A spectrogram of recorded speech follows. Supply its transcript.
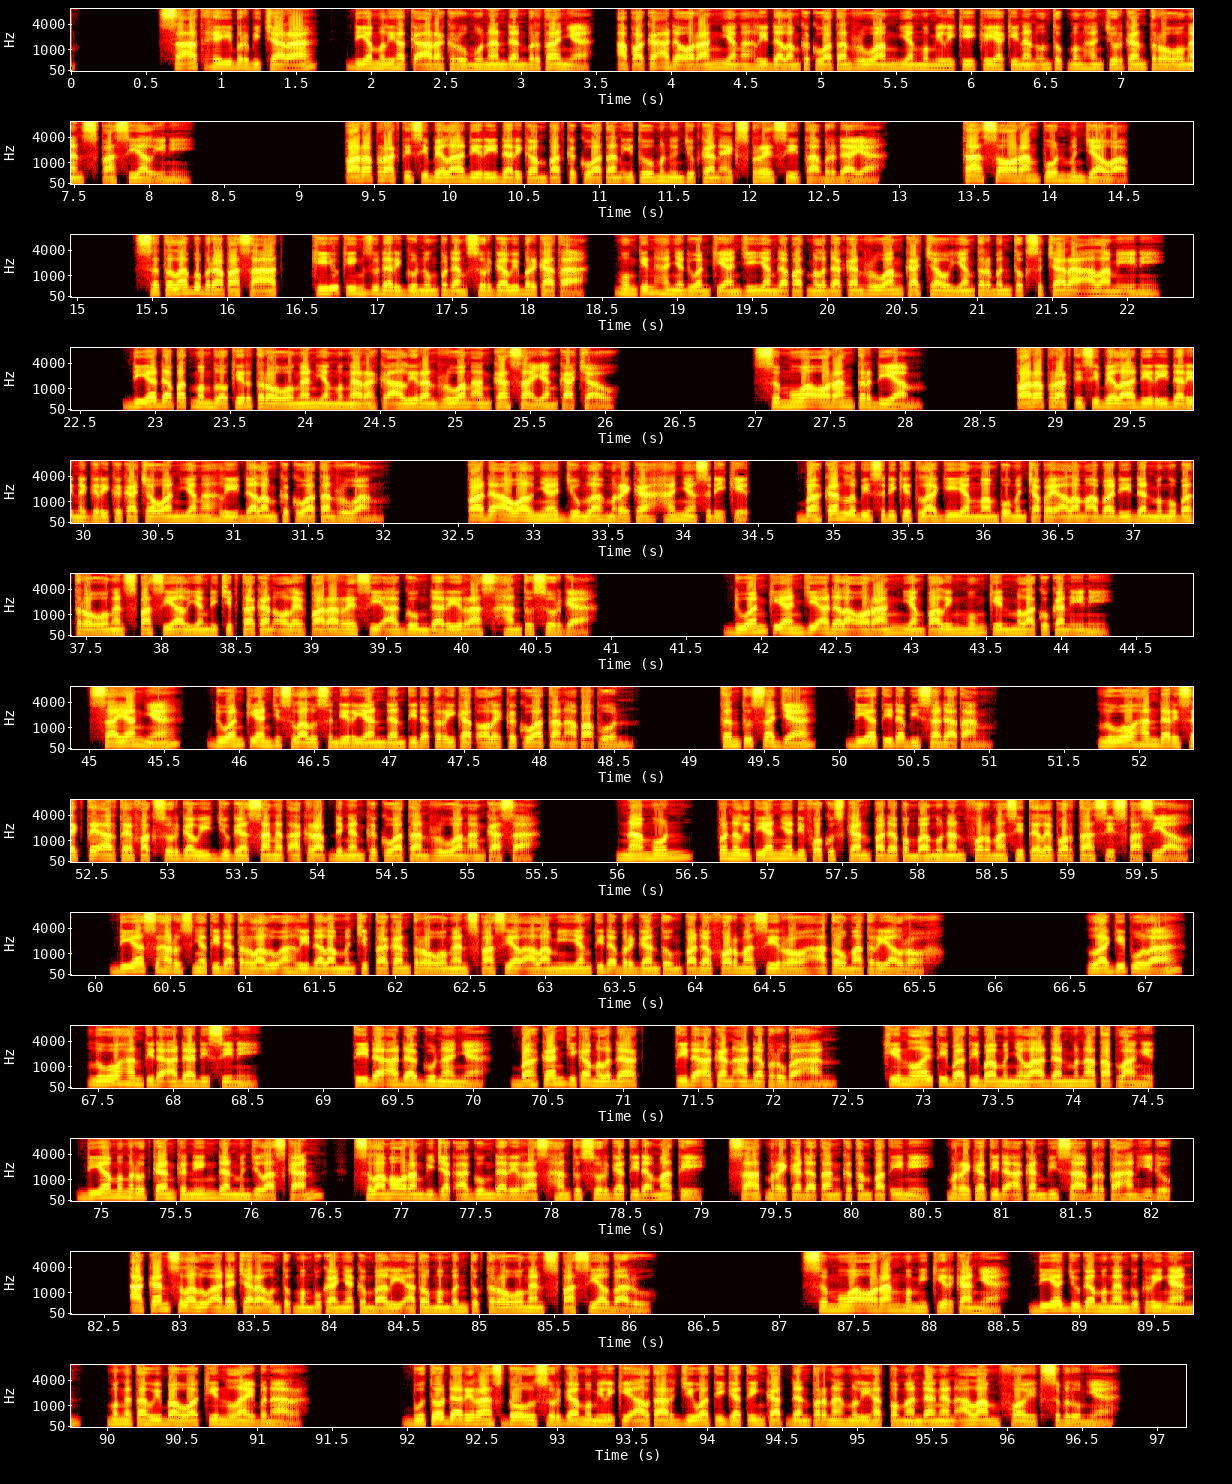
Saat Hei berbicara, dia melihat ke arah kerumunan dan bertanya, apakah ada orang yang ahli dalam kekuatan ruang yang memiliki keyakinan untuk menghancurkan terowongan spasial ini? Para praktisi bela diri dari keempat kekuatan itu menunjukkan ekspresi tak berdaya. Tak seorang pun menjawab. Setelah beberapa saat, Qiu Qingzu dari Gunung Pedang Surgawi berkata, mungkin hanya Duan Qianji yang dapat meledakkan ruang kacau yang terbentuk secara alami ini. Dia dapat memblokir terowongan yang mengarah ke aliran ruang angkasa yang kacau. Semua orang terdiam. Para praktisi bela diri dari negeri kekacauan yang ahli dalam kekuatan ruang. Pada awalnya jumlah mereka hanya sedikit. Bahkan lebih sedikit lagi yang mampu mencapai alam abadi dan mengubah terowongan spasial yang diciptakan oleh para resi agung dari ras hantu surga. Duan Qianji adalah orang yang paling mungkin melakukan ini. Sayangnya, Duan Qianji selalu sendirian dan tidak terikat oleh kekuatan apa pun. Tentu saja, dia tidak bisa datang. Luohan dari Sekte Artefak Surgawi juga sangat akrab dengan kekuatan ruang angkasa. Namun, penelitiannya difokuskan pada pembangunan formasi teleportasi spasial. Dia seharusnya tidak terlalu ahli dalam menciptakan terowongan spasial alami yang tidak bergantung pada formasi roh atau material roh. Lagi pula, Luohan tidak ada di sini. Tidak ada gunanya. Bahkan jika meledak, tidak akan ada perubahan. Qinlai tiba-tiba menyela dan menatap langit. Dia mengerutkan kening dan menjelaskan, selama orang bijak agung dari ras hantu surga tidak mati, saat mereka datang ke tempat ini, mereka tidak akan bisa bertahan hidup. Akan selalu ada cara untuk membukanya kembali atau membentuk terowongan spasial baru. Semua orang memikirkannya. Dia juga mengangguk ringan, mengetahui bahwa Lai benar. Buto dari ras Gold surga memiliki altar jiwa tiga tingkat dan pernah melihat pemandangan alam void sebelumnya.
